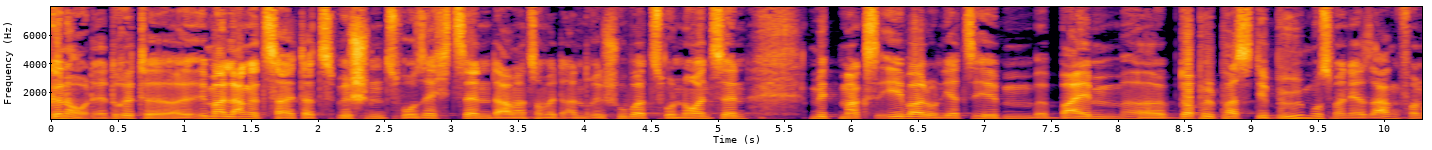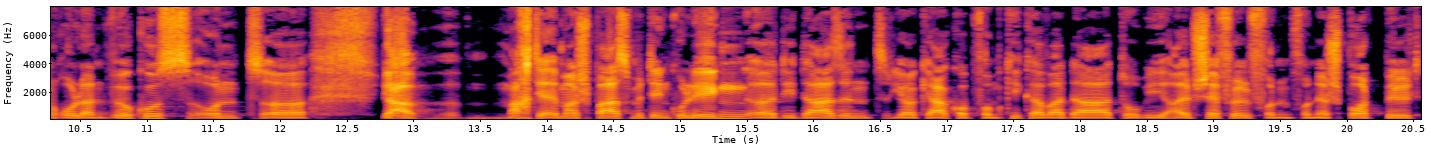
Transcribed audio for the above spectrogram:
Genau, der dritte. Äh, immer lange Zeit dazwischen, 2016, damals noch mit André Schubert, 2019 mit Max Eberl und jetzt eben beim äh, Doppelpass-Debüt, muss man ja sagen, von Roland Wirkus. Und äh, ja, macht ja immer Spaß mit den Kollegen, äh, die da sind. Jörg Jakob vom Kicker war da, Tobi Altscheffel von, von der Sportbild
